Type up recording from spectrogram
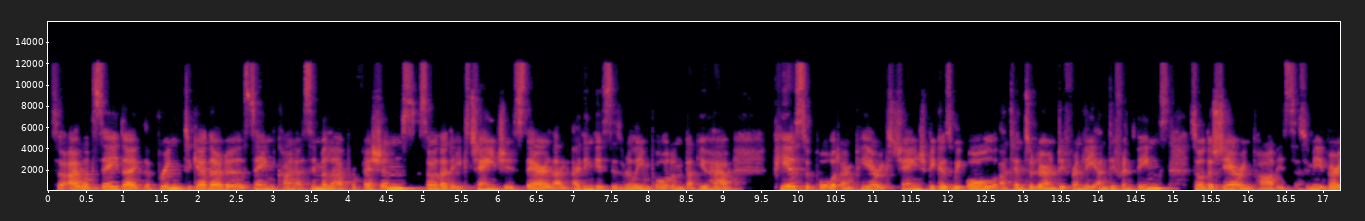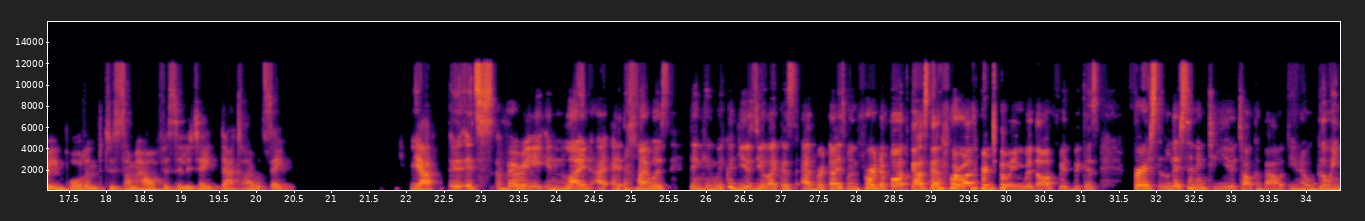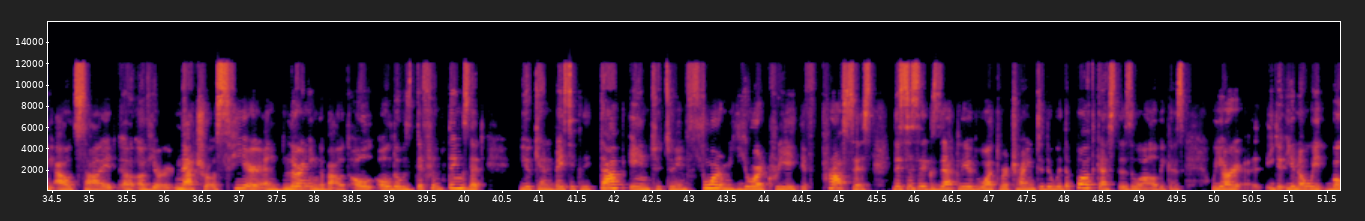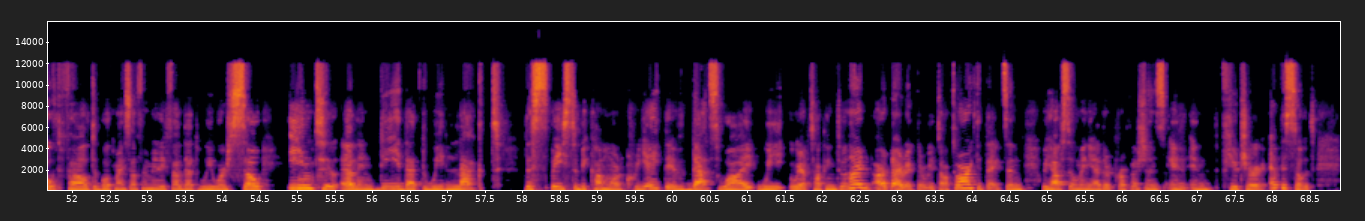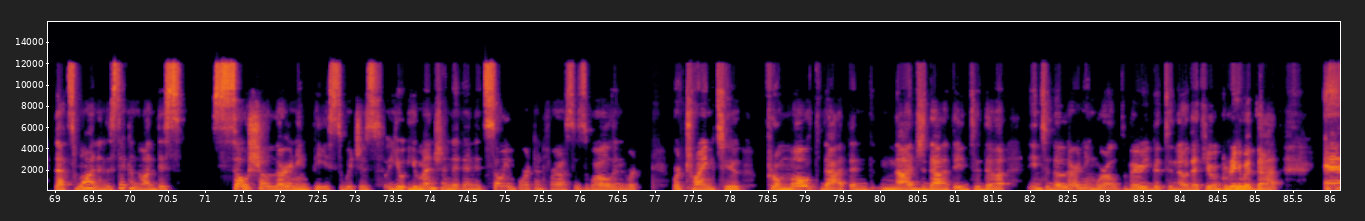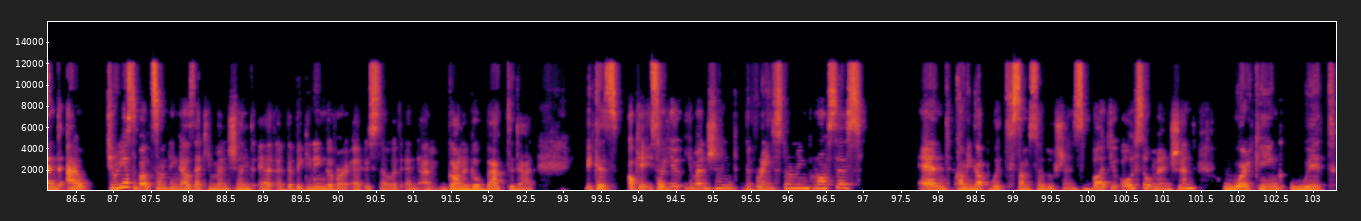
so I would say that bring together the same kind of similar professions so that the exchange is there. I, I think this is really important that you have peer support and peer exchange because we all tend to learn differently and different things. So the sharing part is to me very important to somehow facilitate that, I would say. Yeah, it's very in line. I, I, I was thinking we could use you like as advertisement for the podcast and for what we're doing with Offbeat because first listening to you talk about you know going outside uh, of your natural sphere and learning about all all those different things that you can basically tap into to inform your creative process. This is exactly what we're trying to do with the podcast as well because we are you, you know we both felt both myself and Mili felt that we were so into L&D that we lacked the space to become more creative. That's why we we are talking to an art, art director. We talk to architects and we have so many other professions in in future episodes. That's one. And the second one this social learning piece which is you you mentioned it and it's so important for us as well. And we're we're trying to promote that and nudge that into the into the learning world. Very good to know that you agree with that. And i curious about something else that you mentioned at, at the beginning of our episode and i'm gonna go back to that. Because okay so you you mentioned the brainstorming process and coming up with some solutions but you also mentioned working with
